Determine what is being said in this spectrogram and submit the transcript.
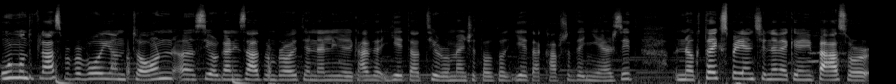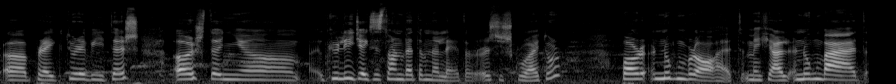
Unë mund të flas për përvojën tonë si organizatë për mbrojtjen e ligjeve kafshëve Jeta Tier und Mensch që do të thotë jeta kafshët dhe njerëzit. Në këtë eksperiencë që neve kemi pasur uh, prej këtyre vitesh, është një ky ligj ekziston vetëm në letër, është i shkruajtur, por nuk mbrohet, me fjalë, nuk mbahet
